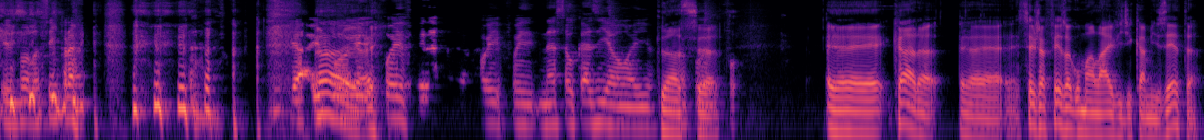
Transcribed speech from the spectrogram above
Ele falou assim pra mim. e aí foi, foi, foi, foi, foi, nessa ocasião aí. Tá certo. É, cara, é, você já fez alguma live de camiseta?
